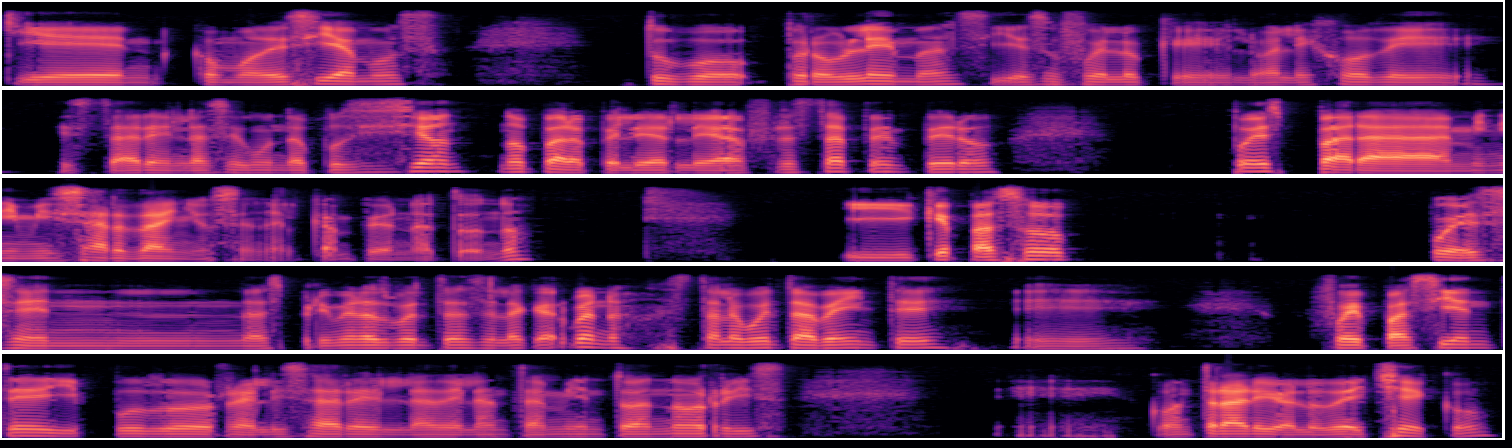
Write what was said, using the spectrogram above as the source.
quien, como decíamos, tuvo problemas y eso fue lo que lo alejó de estar en la segunda posición, no para pelearle a Verstappen, pero pues para minimizar daños en el campeonato, ¿no? ¿Y qué pasó? Pues en las primeras vueltas de la carrera, bueno, hasta la vuelta 20, eh, fue paciente y pudo realizar el adelantamiento a Norris, eh, contrario a lo de Checo.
